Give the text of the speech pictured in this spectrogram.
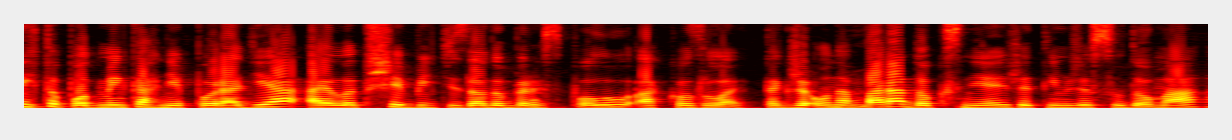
týchto podmienkach neporadia a je lepšie byť za dobre spolu ako zle. Takže ona mm. paradoxne, že tým, že sú doma,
